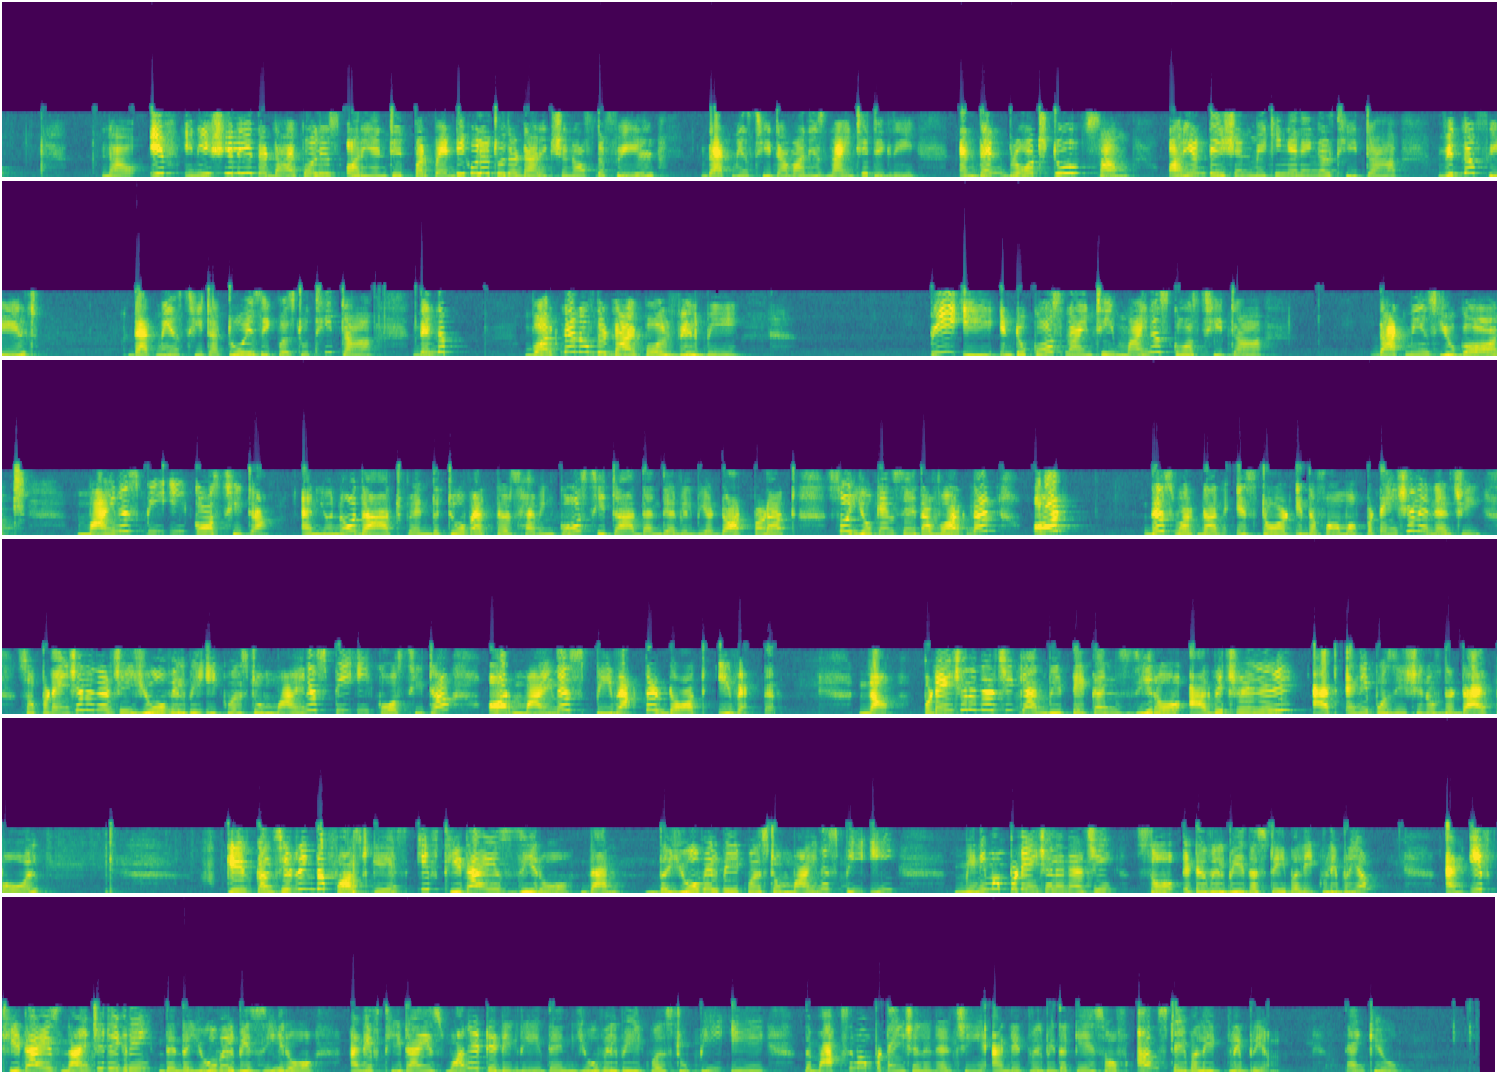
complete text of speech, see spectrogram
Now, if initially the dipole is oriented perpendicular to the direction of the field, that means theta 1 is 90 degree and then brought to some orientation making an angle theta with the field, that means theta 2 is equals to theta, then the work done of the dipole will be PE into cos 90 minus cos theta. That means you got minus PE cos theta. And you know that when the two vectors having cos theta, then there will be a dot product. So you can say the work done or this work done is stored in the form of potential energy. So potential energy U will be equals to minus PE cos theta or minus P vector dot E vector. Now Potential energy can be taken zero arbitrarily at any position of the dipole. Considering the first case, if theta is 0, then the u will be equals to minus PE, minimum potential energy, so it will be the stable equilibrium. And if theta is 90 degree, then the u will be 0 and if theta is 180 degree then u will be equals to PE the maximum potential energy and it will be the case of unstable equilibrium. Thank you.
